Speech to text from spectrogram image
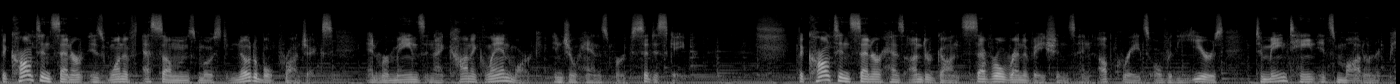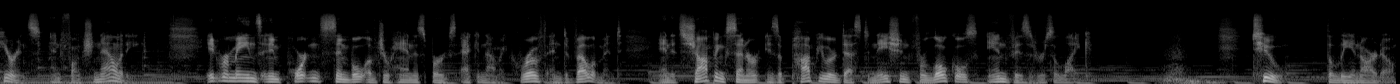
The Carlton Center is one of Zelmom's most notable projects and remains an iconic landmark in Johannesburg's cityscape. The Carlton Center has undergone several renovations and upgrades over the years to maintain its modern appearance and functionality. It remains an important symbol of Johannesburg's economic growth and development, and its shopping center is a popular destination for locals and visitors alike. 2. The Leonardo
